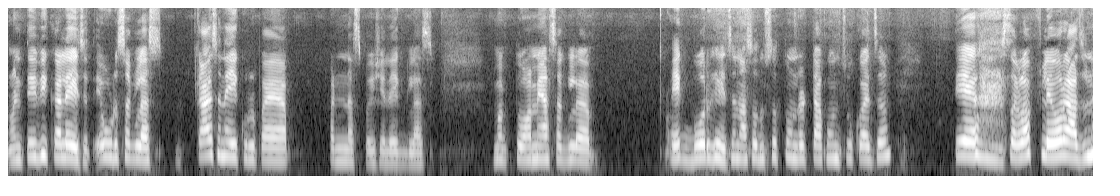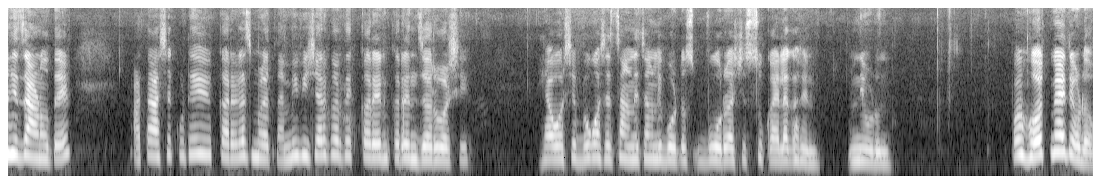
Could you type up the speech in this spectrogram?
आणि ते विकायला यायचं. एवढंसा ग्लास काय असं नाही एक रुपया पन्नास पैशाला एक ग्लास मग तो आम्ही असा ग्ला एक बोर घ्यायचं ना असं नुसतं तोंडात टाकून चुकायचं. ते सगळा फ्लेवर अजूनही जाणवते आता असं कुठे करायलाच मिळत नाही. मी विचार करते करेन करेन दरवर्षी. ह्या वर्षी बघू असे चांगली चांगली बोट बोरं अशी सुकायला घालेन निवडून. पण होत नाही तेवढं.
